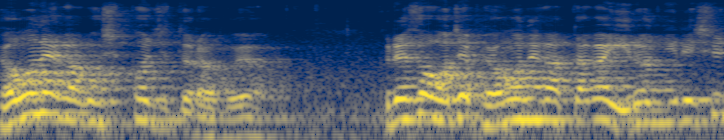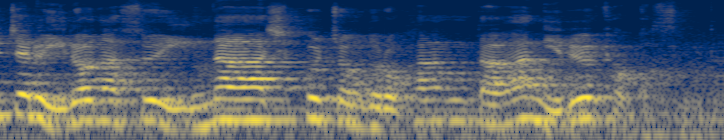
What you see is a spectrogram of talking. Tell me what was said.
병원에 가고 싶어지더라고요. 그래서 어제 병원에 갔다가 이런 일이 실제로 일어날 수 있나 싶을 정도로 황당한 일을 겪었습니다.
